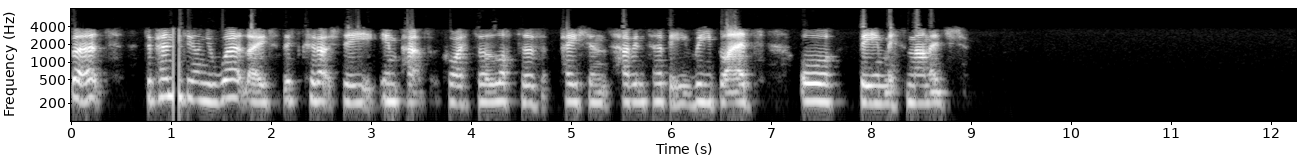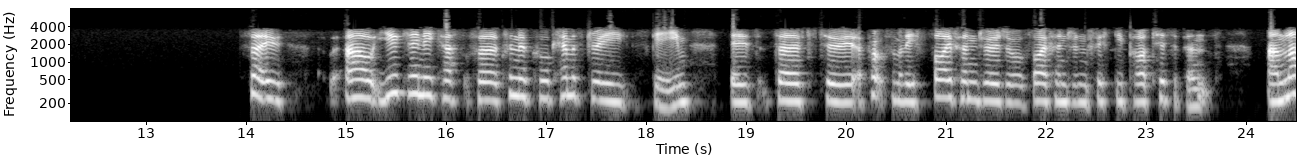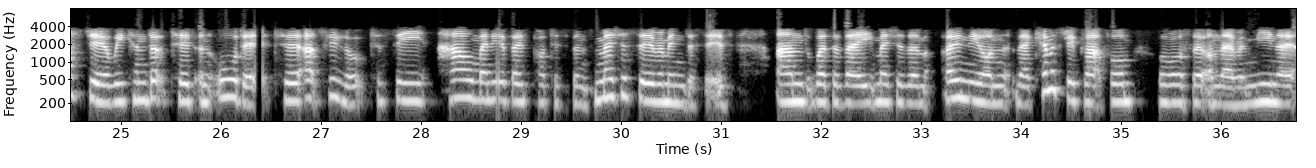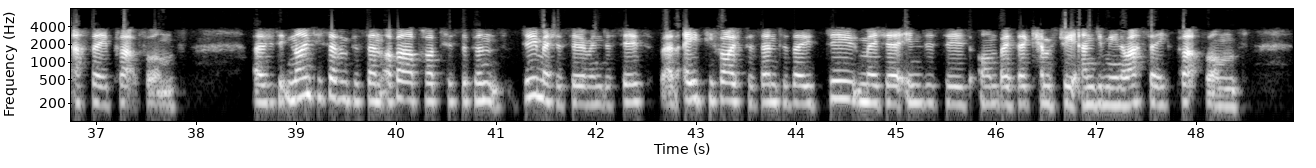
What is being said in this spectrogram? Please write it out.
But depending on your workload, this could actually impact quite a lot of patients having to be rebled or being mismanaged. So our UK NEQAS for clinical chemistry scheme is served to approximately 500 or 550 participants. And last year we conducted an audit to actually look to see how many of those participants measure serum indices and whether they measure them only on their chemistry platform or also on their immunoassay platforms. As you see, 97% of our participants do measure serum indices, and 85% of those do measure indices on both their chemistry and immunoassay platforms.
